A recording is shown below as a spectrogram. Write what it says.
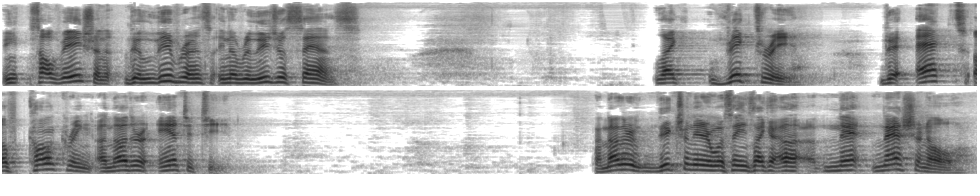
In salvation, deliverance in a religious sense, like victory, the act of conquering another entity Another dictionary was saying it's like a, a na- national,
